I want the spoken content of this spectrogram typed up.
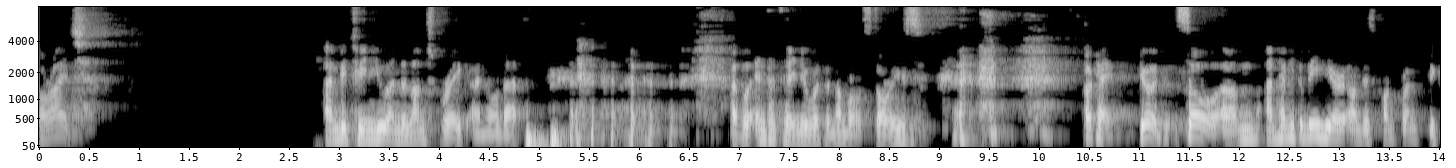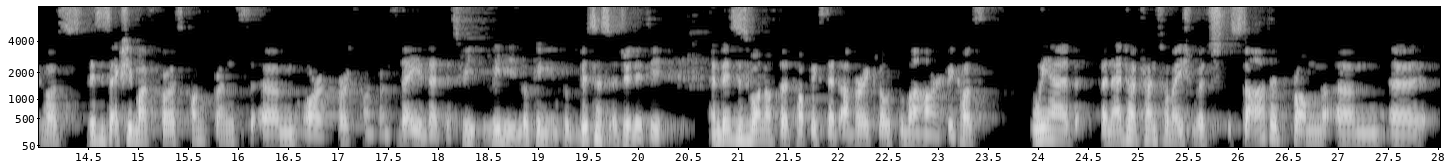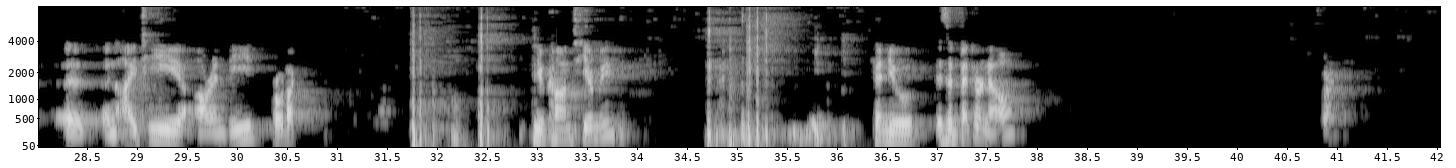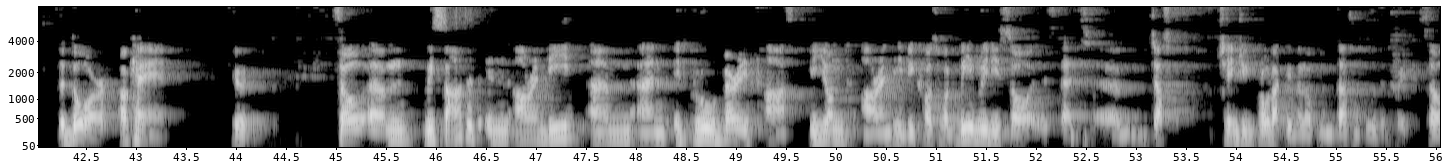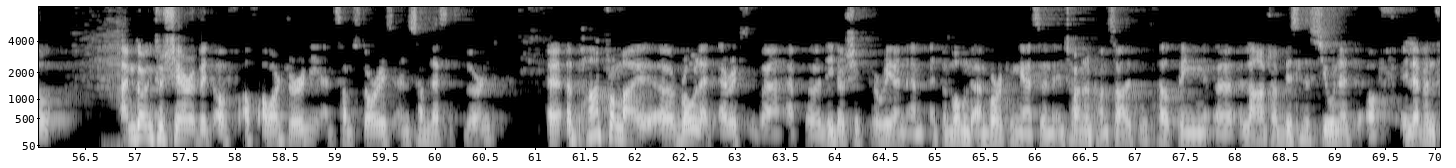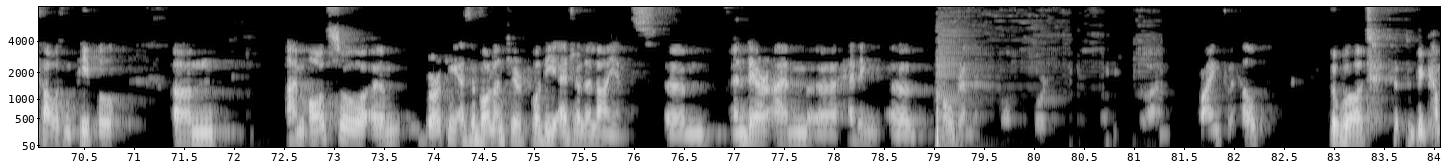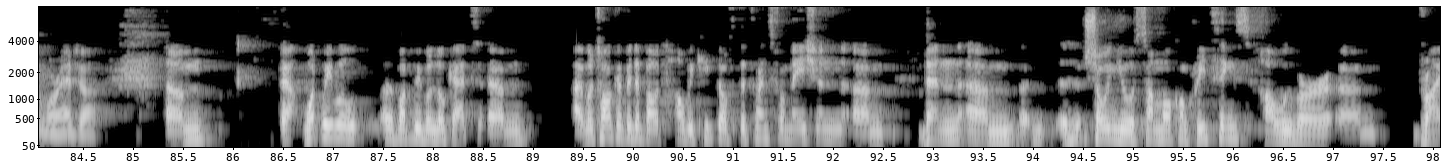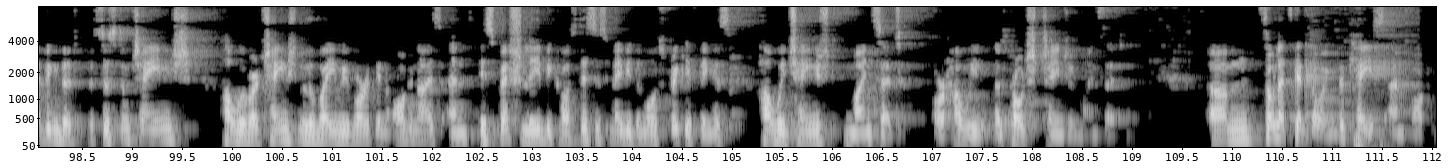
All right. I'm between you and the lunch break, I know that. I will entertain you with a number of stories. okay, good. So um, I'm happy to be here on this conference because this is actually my first conference um, or first conference day that is re really looking into business agility. And this is one of the topics that are very close to my heart because we had an agile transformation which started from um, uh, an IT R&D product. You can't hear me? Can you, is it better now? Sorry? The door, okay, good. So um, we started in R&D um, and it grew very fast beyond R&D because what we really saw is that um, just changing product development doesn't do the trick. So I'm going to share a bit of, of our journey and some stories and some lessons learned. Uh, apart from my uh, role at Ericsson, where I have a leadership career, and, at the moment I'm working as an internal consultant, helping uh, a larger business unit of 11,000 people. Um, I'm also um, working as a volunteer for the Agile Alliance, um, and there I'm uh, heading a program that's called So I'm trying to help the world to become more agile. Um, yeah, what we will uh, what we will look at. Um, I will talk a bit about how we kicked off the transformation, um, then um, showing you some more concrete things, how we were um, driving the, the, system change, how we were changing the way we work and organize, and especially because this is maybe the most tricky thing, is how we changed mindset or how we approach change in mindset. Um, so let's get going. The case I'm talking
